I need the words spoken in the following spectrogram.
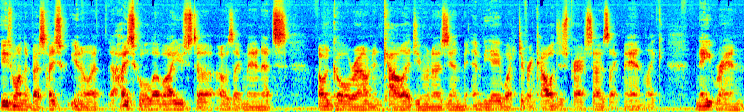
he's one of the best high school, you know, at a high school level. I used to, I was like, man, that's. I would go around in college, even when I was in NBA, watch different colleges practice. I was like, man, like Nate ran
